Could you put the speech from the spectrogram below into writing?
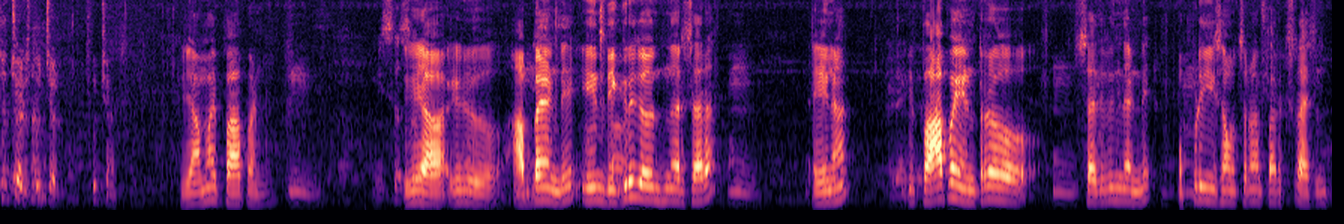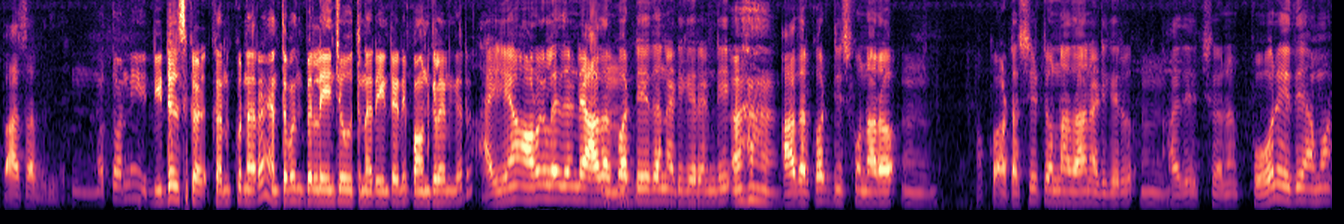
కూర్చోండి కూర్చోండి కూర్చోండి ఈ అమ్మాయి పాప అండి అబ్బాయి అండి ఈయన డిగ్రీ చదువుతున్నారు సార్? ఈయన? ఈ పాప ఇంటర్ చదివిందండి. ఇప్పుడు ఈ సంవత్సరం పరీక్ష రాసింది పాస్ అయింది మొత్తం అన్ని డీటెయిల్స్ కనుక్కున్నారా? ఎంతమంది పిల్లలు ఏం చదువుతున్నారు? ఏంటని పవన్ కళ్యాణ్ గారు? అయ్యేం అడగలేదండి. ఆధార్ కార్డు ఏదని అడిగారండి. ఆధార్ కార్డు తీసుకున్నారో. కోట సీట్ ఉన్నదా అని అడిగారు. అది ఫోన్ ఏది అమ్మ.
